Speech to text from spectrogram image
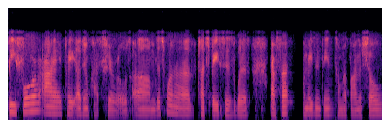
Before I play Gym Class Heroes, um, just want to touch bases with have some amazing things coming up on the show.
